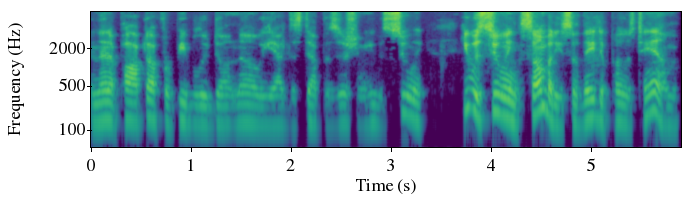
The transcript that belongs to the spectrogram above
And then it popped up for people who don't know he had this deposition. He was suing, he was suing somebody, so they deposed him.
